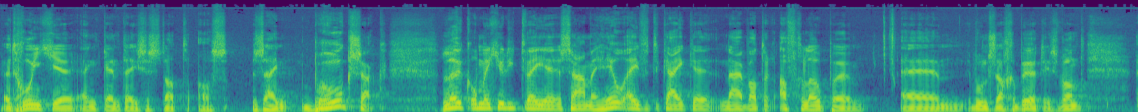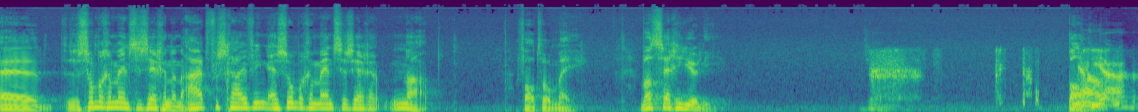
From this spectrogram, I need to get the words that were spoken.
Het Groentje en kent deze stad als zijn broekzak. Leuk om met jullie tweeën samen heel even te kijken naar wat er afgelopen eh, woensdag gebeurd is. Want eh, sommige mensen zeggen een aardverschuiving en sommige mensen zeggen, nou, valt wel mee. Wat zeggen jullie? Paul. Nou, ja,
